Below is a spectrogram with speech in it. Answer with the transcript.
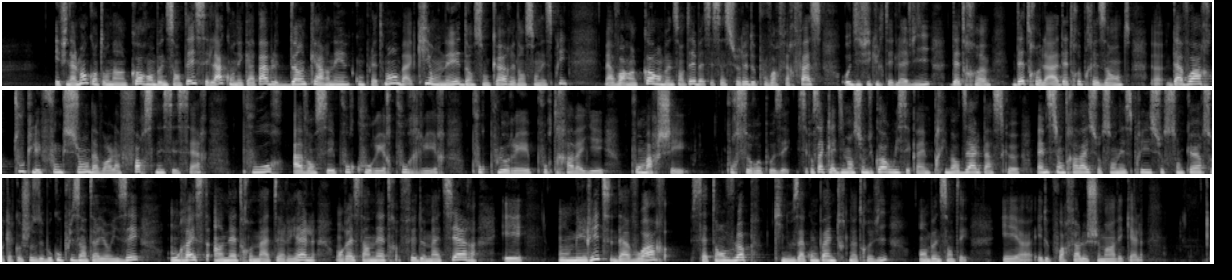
Et finalement quand on a un corps en bonne santé c'est là qu'on est capable d'incarner complètement bah, qui on est dans son cœur et dans son esprit. Mais avoir un corps en bonne santé bah, c'est s'assurer de pouvoir faire face aux difficultés de la vie d'être euh, d'être là d'être présente euh, d'avoir toutes les fonctions d'avoir la force nécessaire pour avancer, pour courir, pour rire, pour pleurer, pour travailler, pour marcher, pour se reposer. C'est pour ça que la dimension du corps, oui, c'est quand même primordial parce que même si on travaille sur son esprit, sur son cœur, sur quelque chose de beaucoup plus intériorisé, on reste un être matériel, on reste un être fait de matière et on mérite d'avoir cette enveloppe qui nous accompagne toute notre vie en bonne santé et, euh, et de pouvoir faire le chemin avec elle.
